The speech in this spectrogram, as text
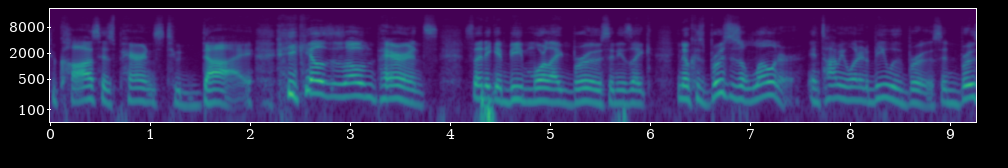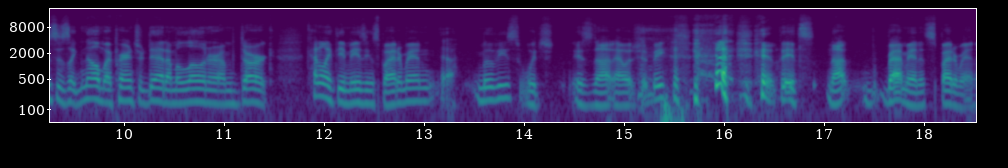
to cause his parents to die. He kills his own parents so that he can be more like Bruce. And he's like, you know, because Bruce is a loner, and Tommy wanted to be with Bruce, and Bruce is like, no, my parents are dead. I'm a loner. I'm dark. Kind of like the Amazing Spider-Man Yeah. movies, which is not how it should be. it's not Batman. It's Spider-Man.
